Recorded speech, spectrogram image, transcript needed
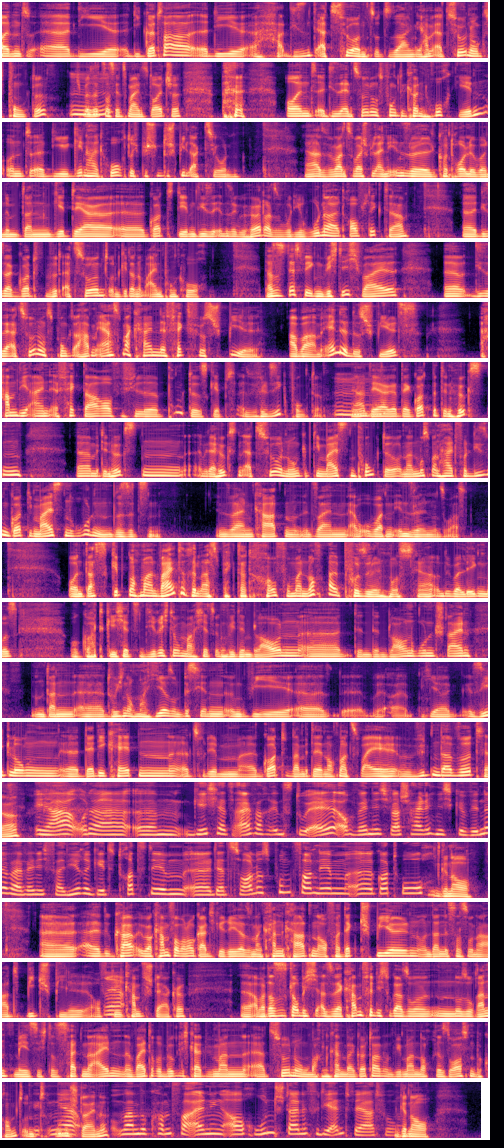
Und äh, die, die Götter, äh, die, die sind erzürnt sozusagen. Die haben Erzürnungspunkte. Ich übersetze das jetzt mal ins Deutsche. Und äh, diese Erzürnungspunkte können hochgehen und äh, die gehen halt hoch durch bestimmte Spielaktionen. Ja, also wenn man zum Beispiel eine Insel Kontrolle übernimmt, dann geht der äh, Gott, dem diese Insel gehört, also wo die Rune halt drauf liegt, ja, äh, dieser Gott wird erzürnt und geht dann um einen Punkt hoch. Das ist deswegen wichtig, weil diese Erzürnungspunkte haben erstmal keinen Effekt fürs Spiel. Aber am Ende des Spiels haben die einen Effekt darauf, wie viele Punkte es gibt, also wie viele Siegpunkte. Ja, der, der Gott mit den höchsten, äh, mit den höchsten, mit der höchsten Erzürnung gibt die meisten Punkte und dann muss man halt von diesem Gott die meisten Runen besitzen in seinen Karten und in seinen eroberten Inseln und sowas. Und das gibt nochmal einen weiteren Aspekt darauf, wo man nochmal puzzeln muss, ja, und überlegen muss, oh Gott, gehe ich jetzt in die Richtung, mache ich jetzt irgendwie den blauen, äh, den, den blauen Runenstein und dann äh, tue ich nochmal hier so ein bisschen irgendwie äh, äh, hier Siedlungen äh, dedicaten äh, zu dem äh, Gott, damit er nochmal zwei wütender wird, ja. Ja, oder ähm, gehe ich jetzt einfach ins Duell, auch wenn ich wahrscheinlich nicht gewinne, weil wenn ich verliere, geht trotzdem äh, der Zornespunkt von dem Gott hoch. Genau. Äh, über Kampf haben wir noch gar nicht geredet. Also man kann Karten auch verdeckt spielen und dann ist das so eine Art Beatspiel auf Ja. die Kampfstärke. Äh, aber das ist, glaube ich, also der Kampf finde ich sogar so nur so randmäßig. Das ist halt eine, ein- eine weitere Möglichkeit, wie man Erzürnung machen kann bei Göttern und wie man noch Ressourcen bekommt und Runensteine. Ja, und man bekommt vor allen Dingen auch Runensteine für die Endwertung. Genau.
